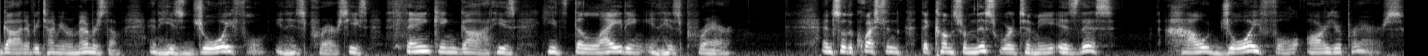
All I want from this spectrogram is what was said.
God every time he remembers them and he's joyful in his prayers. He's thanking God. He's he's delighting in his prayer. And so the question that comes from this word to me is this: how joyful are your prayers?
